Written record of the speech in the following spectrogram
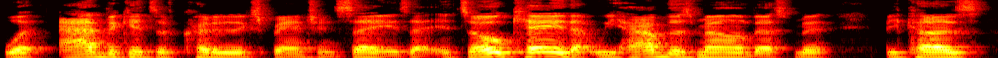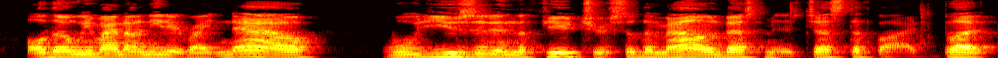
what advocates of credit expansion say is that it's okay that we have this malinvestment because although we might not need it right now, we'll use it in the future. So the malinvestment is justified. But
